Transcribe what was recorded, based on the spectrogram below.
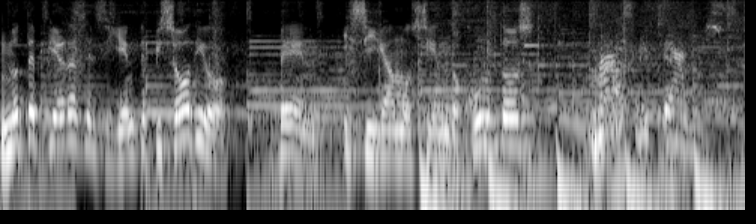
No te pierdas el siguiente episodio. Ven y sigamos siendo juntos más cristianos.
